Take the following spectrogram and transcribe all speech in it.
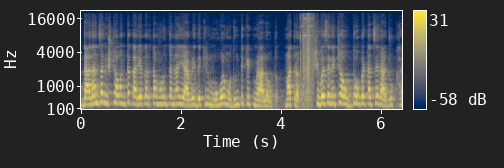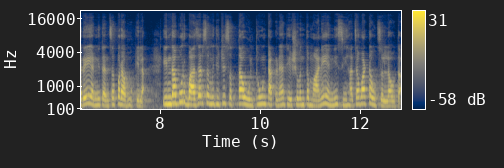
दादांचा निष्ठावंत कार्यकर्ता म्हणून त्यांना यावेळी देखील मोहोळमधून तिकीट मिळालं होतं. मात्र शिवसेनेच्या उद्धव गटाचे राजू खरे यांनी त्यांचा पराभव केला. इंदापूर बाजार समितीची सत्ता उलथवून टाकण्यात यशवंत माने यांनी सिंहाचा वाटा उचलला होता.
